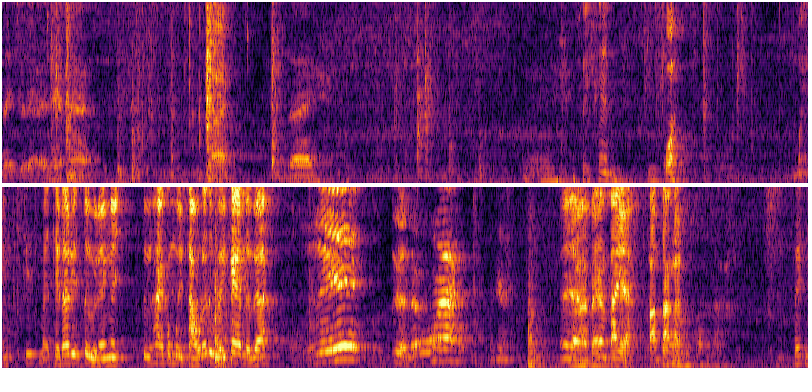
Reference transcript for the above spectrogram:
Đây chưa để hết nè. Đây. Đây giấy khen. Ôi mẹ cái mẹ thể thao điện tử này ngày từ 2016 đã được giấy khen rồi cơ. Ê, tuyển đang hoang đây là vẽ bằng tay à? Fan tặng à? Phết chứ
